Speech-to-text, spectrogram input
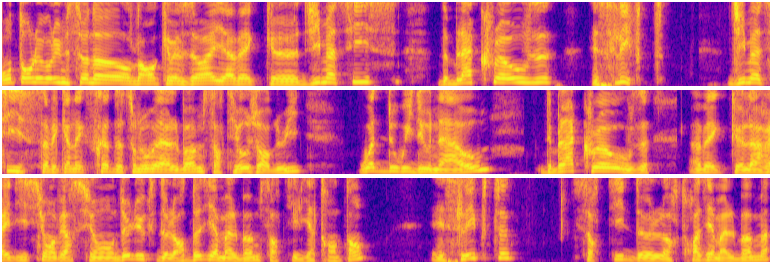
Montons le volume sonore dans Rock et Belles Oreilles avec euh, Jim Assis, The Black Rose et Slift. Jim Assis avec un extrait de son nouvel album sorti aujourd'hui, What Do We Do Now? The Black Rose avec la réédition en version deluxe de leur deuxième album sorti il y a 30 ans et Slift sorti de leur troisième album.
